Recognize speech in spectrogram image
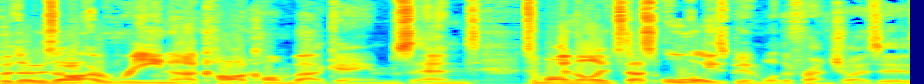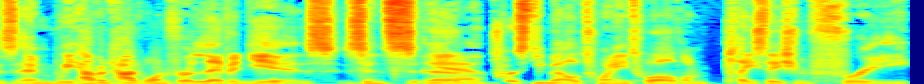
but those are arena car combat games and to my knowledge that's always been what the franchise is and we haven't had one for 11 years since uh, yeah. twisted metal 2012 on playstation 3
